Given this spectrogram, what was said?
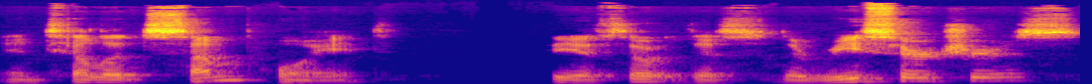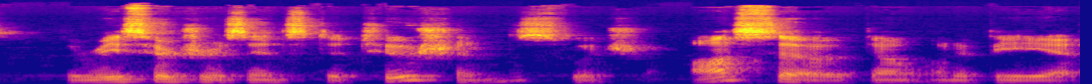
until at some point the, the, the researchers, the researchers' institutions, which also don't want to be at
